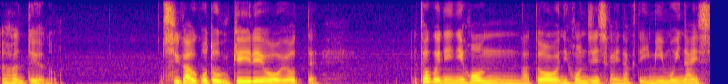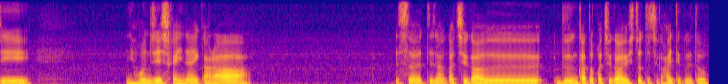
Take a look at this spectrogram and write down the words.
なんていうの？違うことを受け入れようよって。特に日本だと日本人しかいなくて移民もいないし日本人しかいないからそうやってなんか違う文化とか違う人たちが入ってくると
